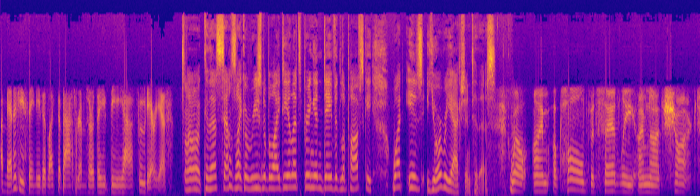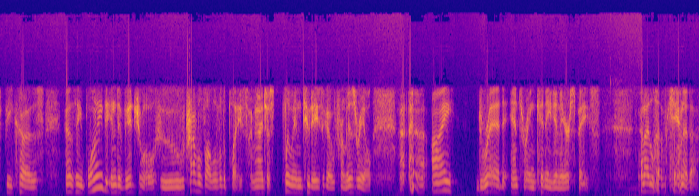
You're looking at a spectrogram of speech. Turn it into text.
amenities they needed, like the bathrooms or the the uh, food areas. Oh, that sounds like a reasonable idea. Let's bring in David Lepofsky. What is your reaction to this? Well, I'm appalled, but sadly, I'm not shocked because as a blind individual who travels all over the place, I mean, I just flew in two days ago from Israel, I dread entering Canadian airspace. And I love Canada.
